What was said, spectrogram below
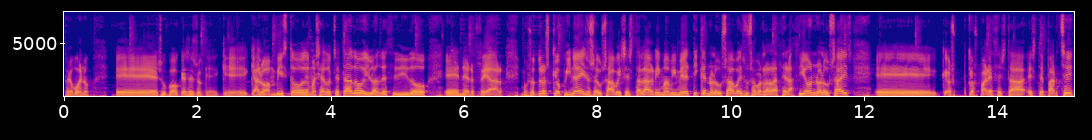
Pero bueno, eh, supongo que es eso, que, que, lo han visto demasiado chetado y lo han decidido eh, nerfear. ¿Vosotros qué opináis? O sea, ¿usabais esta lágrima mimética? ¿No la usabais? ¿Usabais la laceración? ¿No la usáis? Eh, ¿qué, os, parece esta, este parche?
